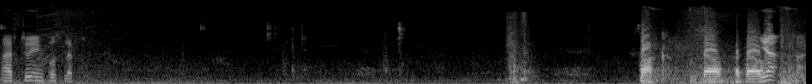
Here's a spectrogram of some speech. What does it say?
I have two impulse left. Fuck. Fell, I fell. Yeah, I,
